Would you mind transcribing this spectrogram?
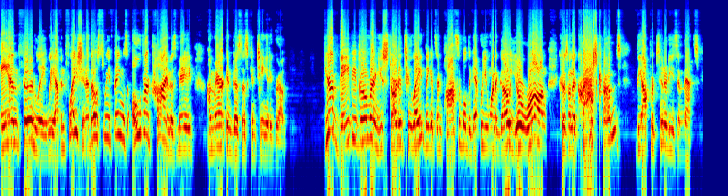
And thirdly, we have inflation. And those three things over time has made American business continue to grow. If you're a baby boomer and you started too late and think it's impossible to get where you want to go, you're wrong because when the crash comes, the opportunity is immense.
